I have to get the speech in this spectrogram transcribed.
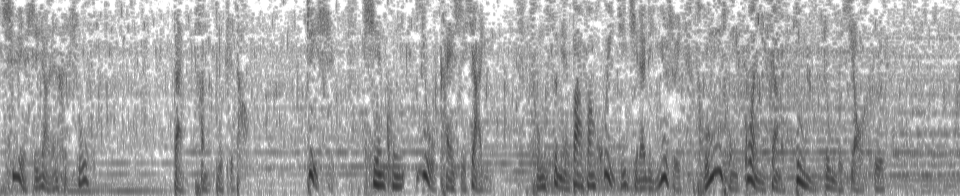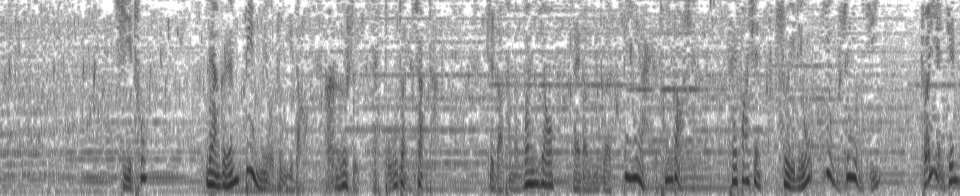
确实让人很舒服。但他们不知道，这时天空又开始下雨，从四面八方汇集起来的雨水，统统灌向了洞中的小河。起初，两个人并没有注意到河水在不断的上涨，直到他们弯腰来到一个低矮的通道时，才发现水流又深又急。转眼间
